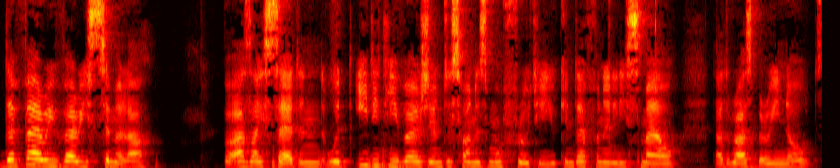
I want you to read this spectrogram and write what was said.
They're very, very similar. But as I said, and with EDT version, this one is more fruity. You can definitely smell that raspberry note.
